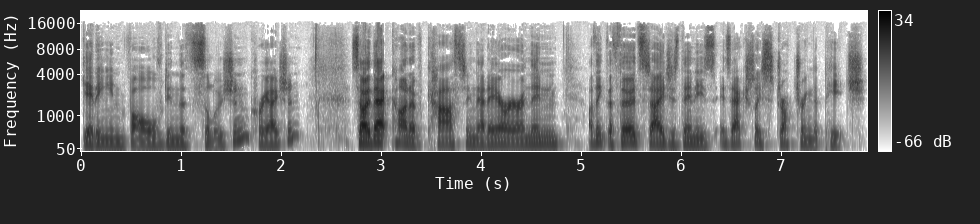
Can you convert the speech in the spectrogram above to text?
getting involved in the solution creation. So that kind of casting that area, and then I think the third stage is then is is actually structuring the pitch,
